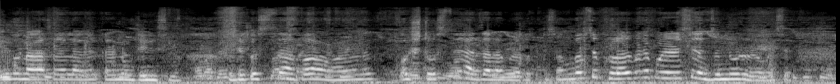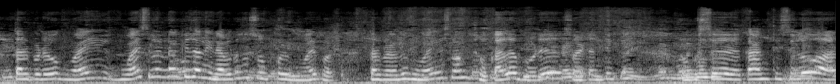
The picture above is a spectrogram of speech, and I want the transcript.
কিন্তু নাড়াচাড়া লাগার কারণে উঠে গেছিল। উঠে করছে আপা আমার অনেক কষ্ট হচ্ছে আর জ্বালা পোড়া করতেছে। আমি বলছে ফ্লোর করে পড়ে রয়েছে এর জন্য ওরকম হয়েছে তারপরে ও ঘুমাই ঘুমাইছিলাম না কি জানি না আমি কাছে চুপ করে ঘুমাই পর। তারপরে আমি ঘুমাই গেছিলাম সকালে ভোরে ছয়টার দিকে বলছে কাঁদতেছিল আর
